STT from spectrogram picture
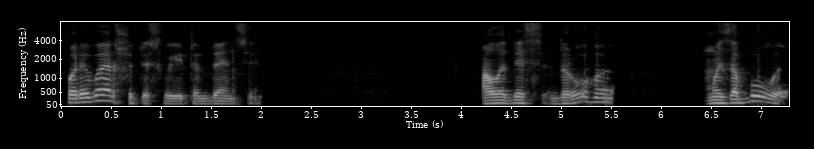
перевершити свої тенденції. Але десь дорогою ми забули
